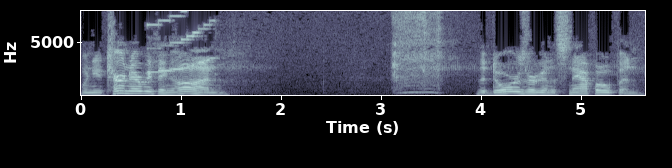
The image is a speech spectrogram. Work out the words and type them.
When you turn everything on, the doors are going to snap open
